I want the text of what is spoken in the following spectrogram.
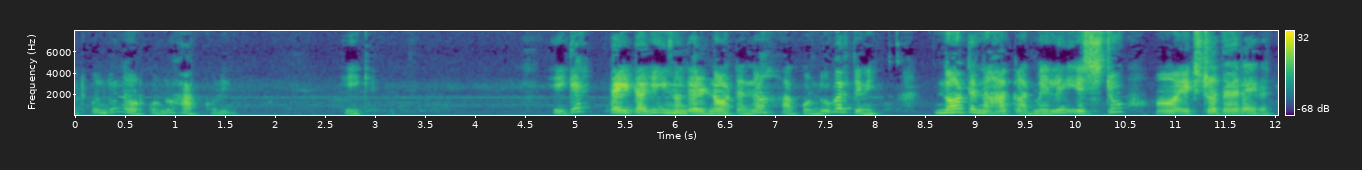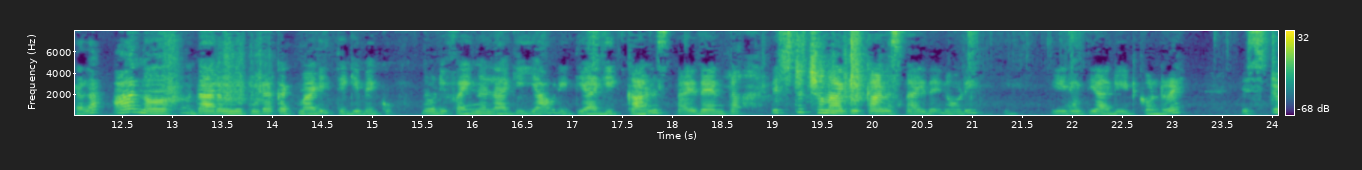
ಇಟ್ಕೊಂಡು ನೋಡಿಕೊಂಡು ಹಾಕ್ಕೊಳ್ಳಿ. ಹೀಗೆ. ಹೀಗೆ ಟೈಟಾಗಿ ಇನ್ನೊಂದೆರಡು ನಾಟನ್ನು ಹಾಕ್ಕೊಂಡು ಬರ್ತೀನಿ. ನಾಟನ್ನು ಹಾಕಾದ್ಮೇಲೆ ಎಷ್ಟು ಎಕ್ಸ್ಟ್ರಾ ದಾರ ಇರುತ್ತಲ್ಲ, ಆ ನಾ ದಾರವನ್ನು ಕೂಡ ಕಟ್ ಮಾಡಿ ತೆಗಿಬೇಕು. ನೋಡಿ ಫೈನಲ್ ಆಗಿ ಯಾವ ರೀತಿಯಾಗಿ ಕಾಣಿಸ್ತಾ ಇದೆ ಅಂತ, ಎಷ್ಟು ಚೆನ್ನಾಗಿ ಕಾಣಿಸ್ತಾ ಇದೆ ನೋಡಿ. ಈ ರೀತಿಯಾಗಿ ಇಟ್ಕೊಂಡ್ರೆ ಎಷ್ಟು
